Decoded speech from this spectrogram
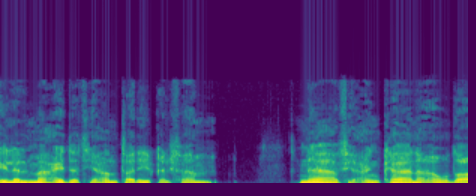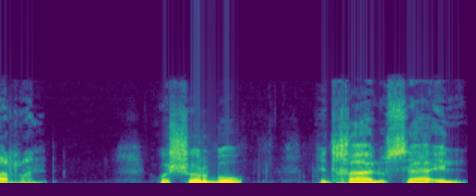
إلى المعدة عن طريق الفم نافعا كان أو ضارا. والشرب إدخال السائل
